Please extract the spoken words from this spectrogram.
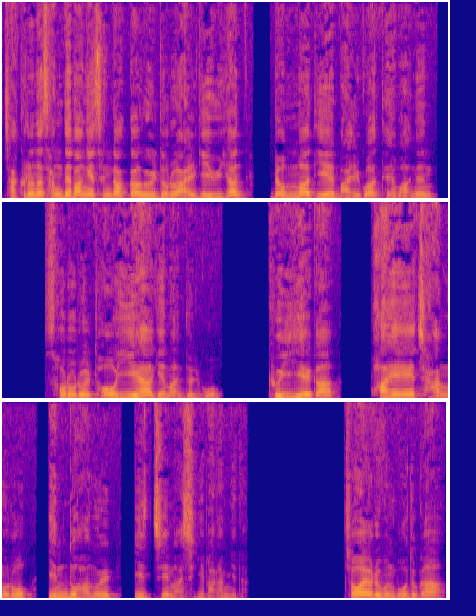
자, 그러나 상대방의 생각과 의도를 알기 위한 몇 마디의 말과 대화는 서로를 더 이해하게 만들고 그 이해가 화해의 장으로 인도함을 잊지 마시기 바랍니다. 저와 여러분 모두가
